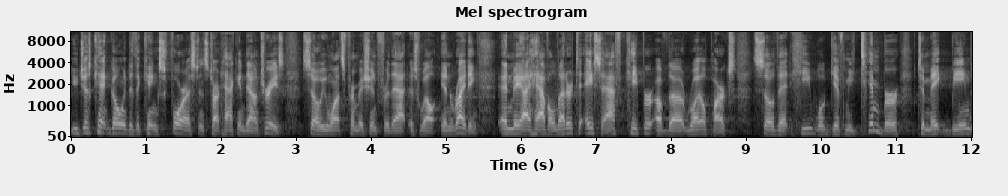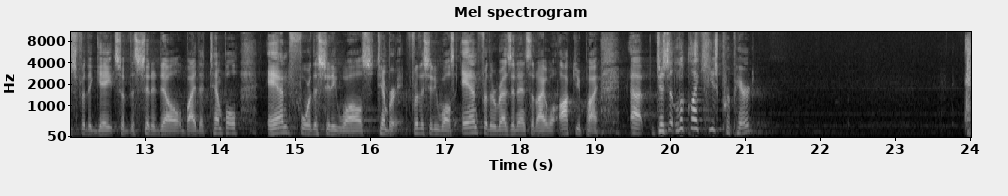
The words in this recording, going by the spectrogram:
you just can't go into the king's forest and start hacking down trees. So he wants permission for that as well in writing. And may I have a letter to Asaph, keeper of the royal parks, so that he will give me timber to make beams for the gates of the citadel by the temple and for the city walls, timber for the city walls and for the residence that I will occupy. Uh, does it look like he's prepared?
